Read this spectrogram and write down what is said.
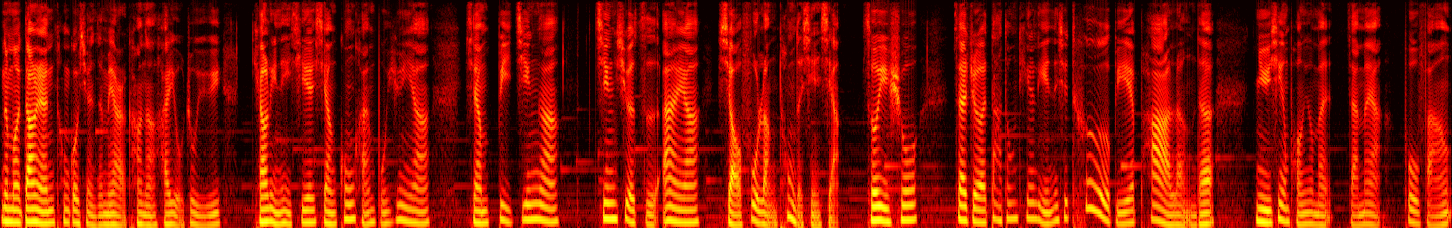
那么当然通过选择美尔康呢，还有助于调理那些像宫寒不孕呀、像闭经啊、经血紫暗呀、小腹冷痛的现象。所以说，在这大冬天里，那些特别怕冷的女性朋友们，咱们呀不妨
